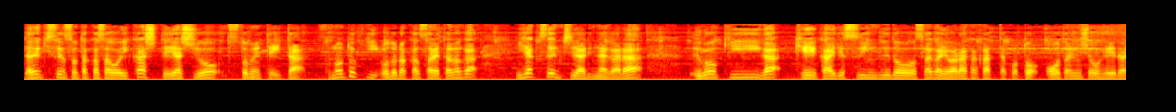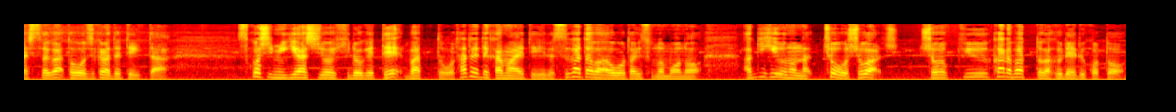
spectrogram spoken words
打撃センスの高さを生かして野手を務めていた。その時驚かされたのが200センチでありながら、動きが軽快でスイング動作が柔らかかったこと、大谷翔平らしさが当時から出ていた。少し右足を広げてバットを立てて構えている姿は大谷そのもの。秋広の長所は初球からバットが触れること。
